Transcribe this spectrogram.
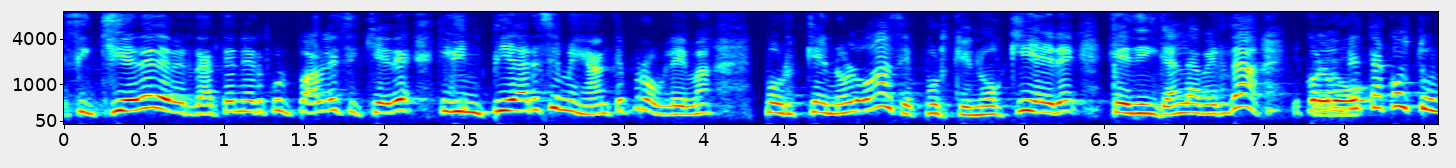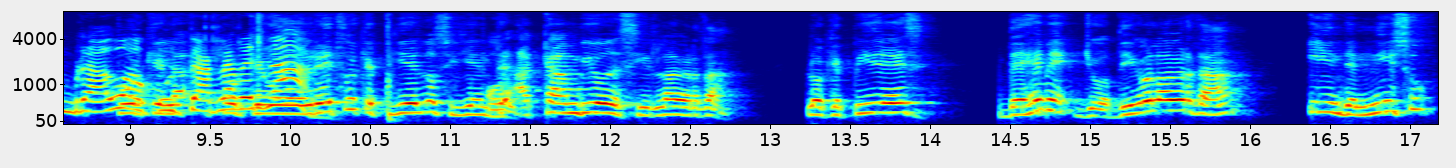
si quiere de verdad tener culpables, si quiere limpiar semejante problema, ¿por qué no lo hace? Porque no quiere que digan la verdad. Colombia Pero- está acostumbrado a Porque ocultar la, porque verdad. Odebrecht lo que pide es lo siguiente, Por- a cambio de decir la verdad. Lo que pide es, déjeme, yo digo la verdad, indemnizo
